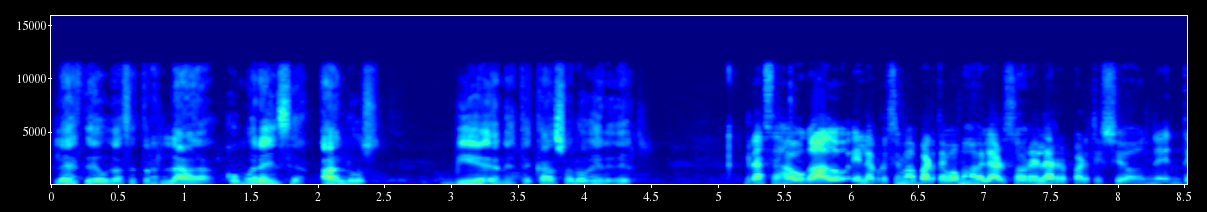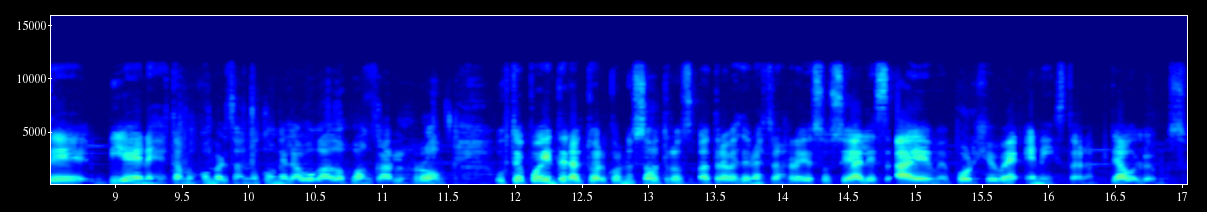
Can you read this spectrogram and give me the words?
la deuda se traslada como herencia a los, en este caso a los herederos. Gracias, abogado. En la próxima parte vamos a hablar sobre la repartición de, bienes. Estamos conversando con el abogado Juan Carlos Rom. Usted puede interactuar con nosotros a través de nuestras redes sociales AM por GB en Instagram. Ya volvemos.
